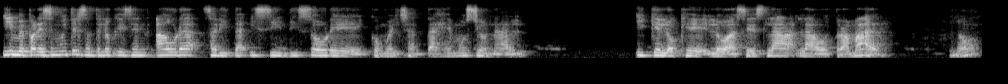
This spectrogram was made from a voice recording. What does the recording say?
Y me parece muy interesante lo que dicen Aura, Sarita y Cindy sobre como el chantaje emocional y que lo que lo hace es la, la otra madre, ¿no?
